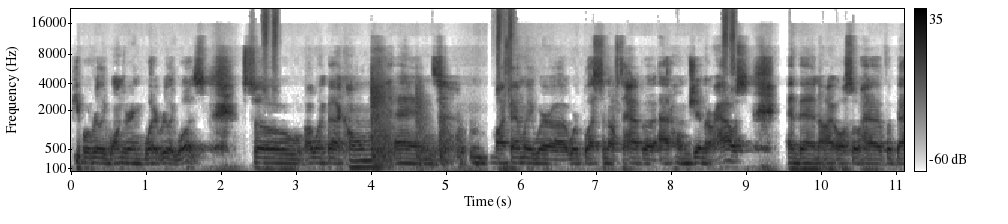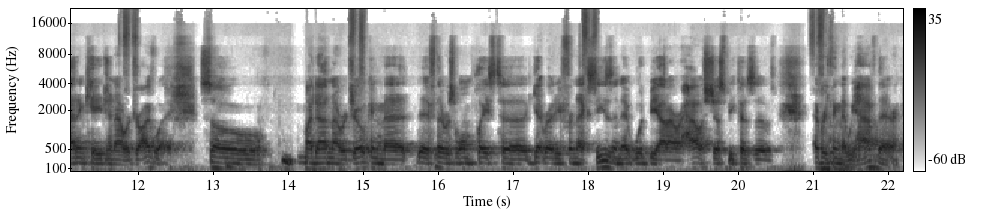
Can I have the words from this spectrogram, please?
people really wondering what it really was. So I went back home, and my family were uh, were blessed enough to have an at home gym in our house, and then I also have a batting cage in our driveway. So my dad and I were joking that if there was one place to get ready for next season, it would be at our house, just because of everything that we have there.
